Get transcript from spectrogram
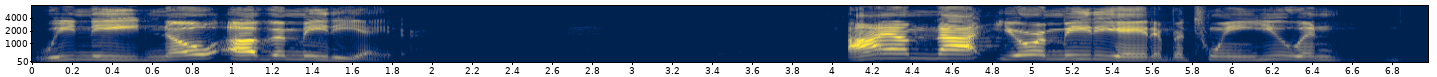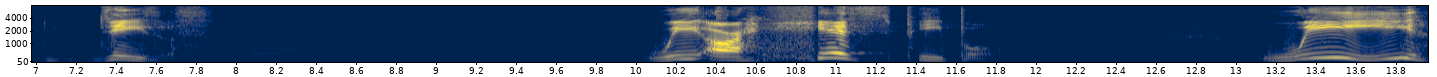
We need no other mediator. I am not your mediator between you and Jesus. We are His people. We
